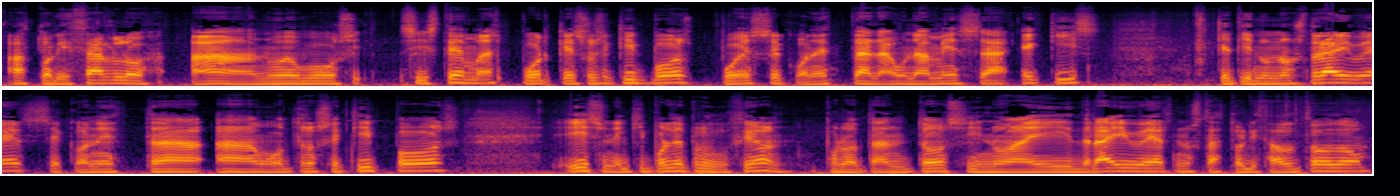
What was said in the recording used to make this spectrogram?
actualizarlos a nuevos sistemas, porque esos equipos pues se conectan a una mesa X que tiene unos drivers, se conecta a otros equipos y son equipos de producción. Por lo tanto, si no hay drivers, no está actualizado todo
